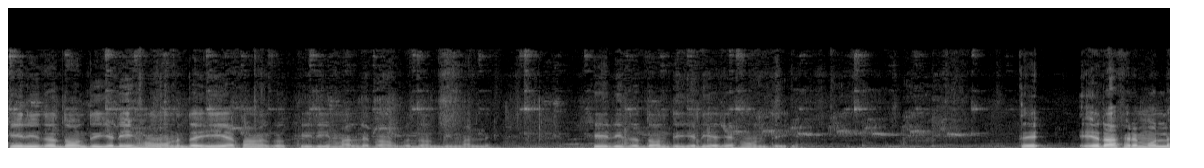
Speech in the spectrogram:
ਖੀਰੀ ਤੋਂ ਦੋਂਦੀ ਜਿਹੜੀ ਹੋਣ ਦਈ ਆ ਭਾਵੇਂ ਕੋਈ ਖੀਰੀ ਮੰਨ ਲੈ ਭਾਵੇਂ ਕੋਈ ਦੋਂਦੀ ਮੰਨ ਲੈ ਖੀਰੀ ਤੋਂ ਦੋਂਦੀ ਜਿਹੜੀ ਅਜੇ ਹੋਣ ਦਈ ਹੈ ਤੇ ਇਹਦਾ ਫਿਰ ਮੁੱਲ?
